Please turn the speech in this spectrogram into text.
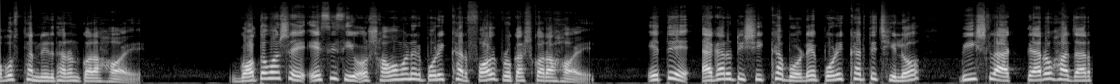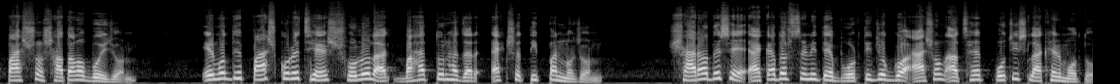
অবস্থান নির্ধারণ করা হয়। গত মাসে এসিসি ও সমমানের পরীক্ষার ফল প্রকাশ করা হয়। এতে এগারোটি শিক্ষা বোর্ডে পরীক্ষার্থী ছিল বিশ লাখ তেরো হাজার পাঁচশো সাতানব্বই জন। এর মধ্যে পাশ করেছে ষোলো লাখ বাহাত্তর হাজার একশো তিপ্পান্ন জন। সারা দেশে একাদশ শ্রেণীতে ভর্তিযোগ্য আসন আছে পঁচিশ লাখের মতো।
